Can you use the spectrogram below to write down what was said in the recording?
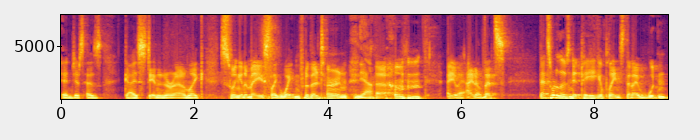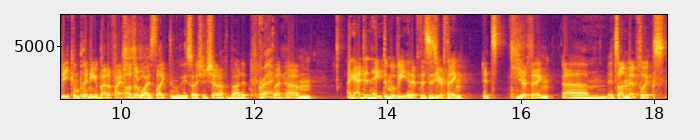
and just has guys standing around like swinging a mace, like waiting for their turn. Yeah. Um, anyway, I know that's. That's one of those nitpicky complaints that I wouldn't be complaining about if I otherwise liked the movie, so I should shut up about it. Right. But um, I, I didn't hate the movie, and if this is your thing, it's your thing. Um, it's on Netflix.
